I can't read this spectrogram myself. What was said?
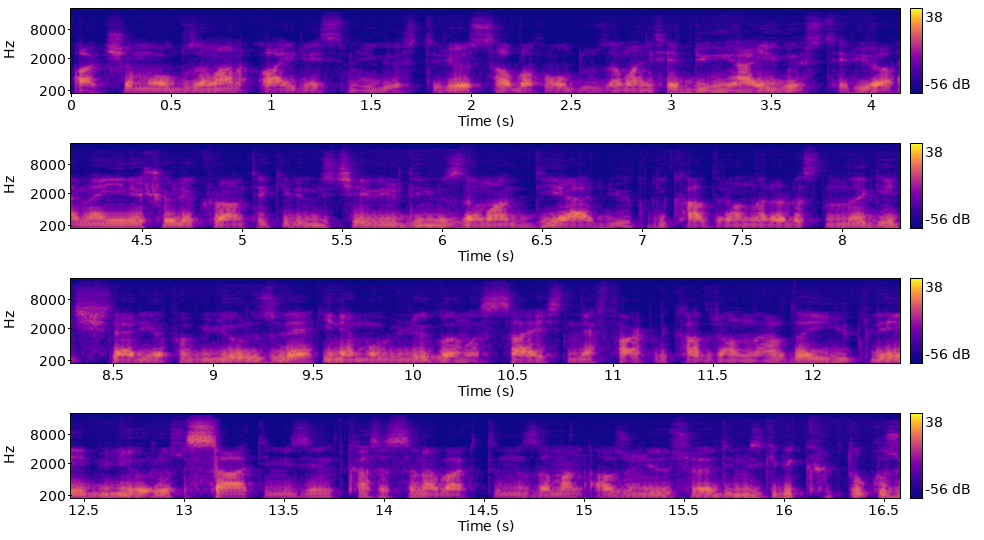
akşam olduğu zaman ay resmini gösteriyor. Sabah olduğu zaman ise dünyayı gösteriyor. Hemen yine şöyle crown tekerimizi çevirdiğimiz zaman diğer yüklü kadranlar arasında geçişler yapabiliyoruz ve yine mobil uygulaması sayesinde farklı kadranlarda yükleyebiliyoruz. Saatimizin kasasına baktığımız zaman az önce de söylediğimiz gibi 49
